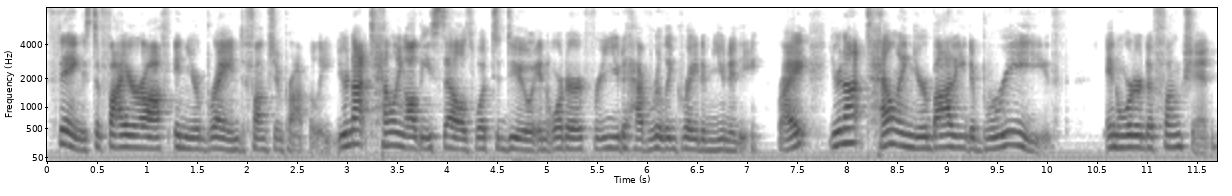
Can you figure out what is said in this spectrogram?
things to fire off in your brain to function properly. You're not telling all these cells what to do in order for you to have really great immunity, right? You're not telling your body to breathe in order to function.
